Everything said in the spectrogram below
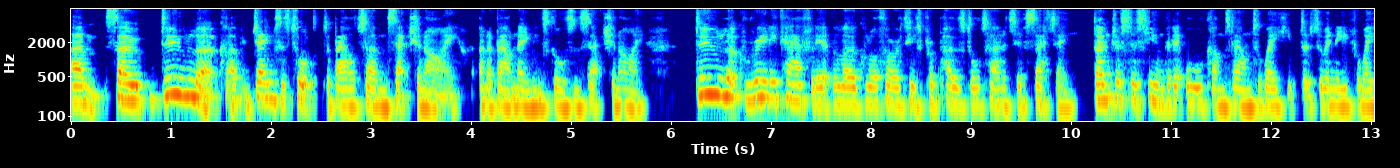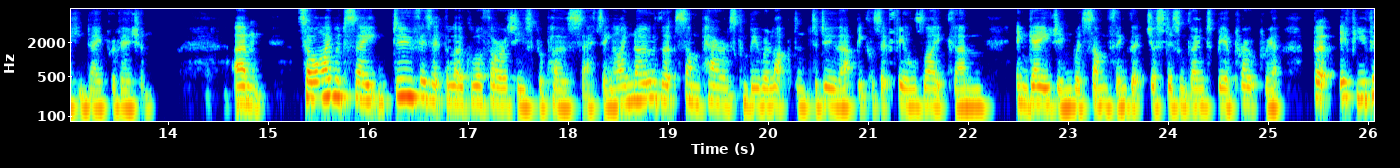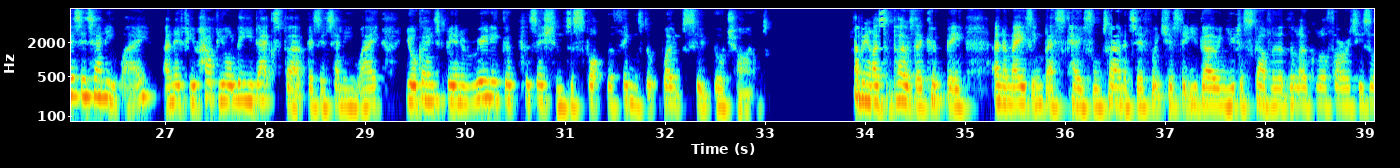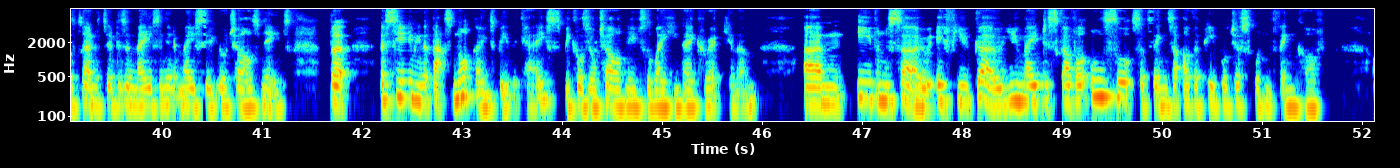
Um, so do look, uh, James has talked about um, Section I and about naming schools in Section I do look really carefully at the local authority's proposed alternative setting. Don't just assume that it all comes down to, waking, to a need for waking day provision. Um, so I would say do visit the local authority's proposed setting. I know that some parents can be reluctant to do that because it feels like um, engaging with something that just isn't going to be appropriate. But if you visit anyway, and if you have your lead expert visit anyway, you're going to be in a really good position to spot the things that won't suit your child. I mean, I suppose there could be an amazing best case alternative, which is that you go and you discover that the local authority's alternative is amazing and it may suit your child's needs. But assuming that that's not going to be the case because your child needs the waking day curriculum, um, even so, if you go, you may discover all sorts of things that other people just wouldn't think of.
